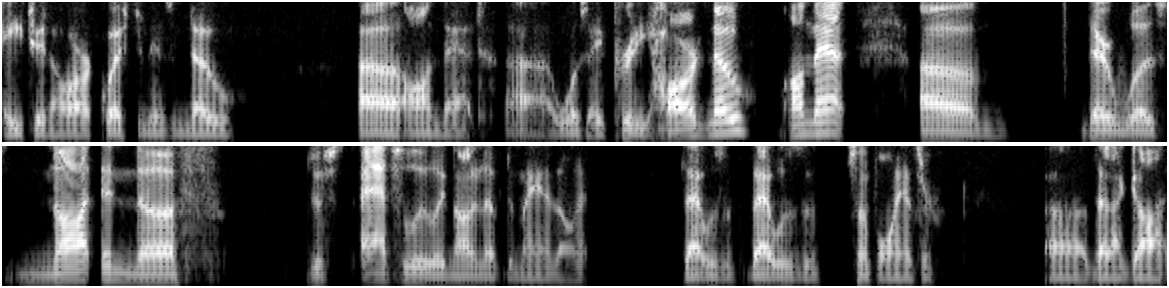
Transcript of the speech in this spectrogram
H and R. Question is no uh, on that. Uh, was a pretty hard no on that. Um, there was not enough, just absolutely not enough demand on it. That was that was a simple answer uh, that I got,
